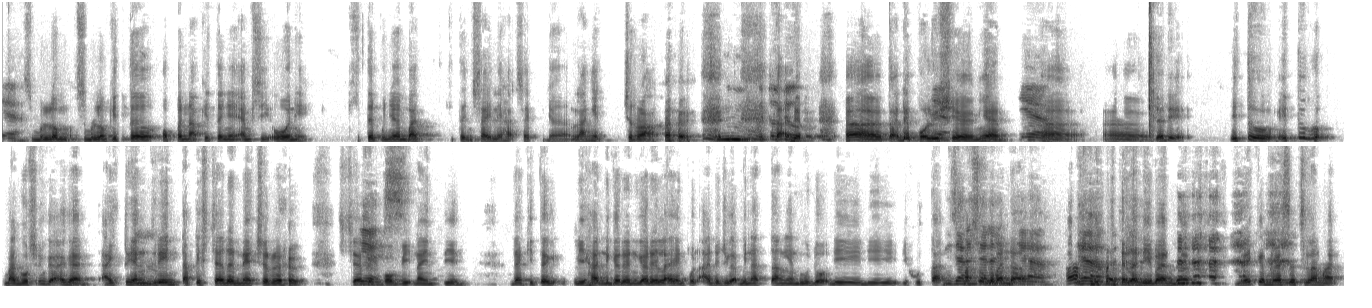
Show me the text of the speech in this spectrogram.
Yeah. Sebelum sebelum kita open up kitanya MCO ni kita punya kita saya lihat saya punya langit cerah. Hmm, betul tak ada ha, tak ada pollution yeah. kan. Yeah. Ha, ha, jadi itu itu bagus juga kan. Ha, itu yang hmm. green tapi secara natural secara yes. COVID-19 dan kita lihat negara-negara lain pun ada juga binatang yang duduk di di di hutan di masuk ke bandar. Yeah. Ha, yeah, jalan di bandar. Mereka merasa selamat.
